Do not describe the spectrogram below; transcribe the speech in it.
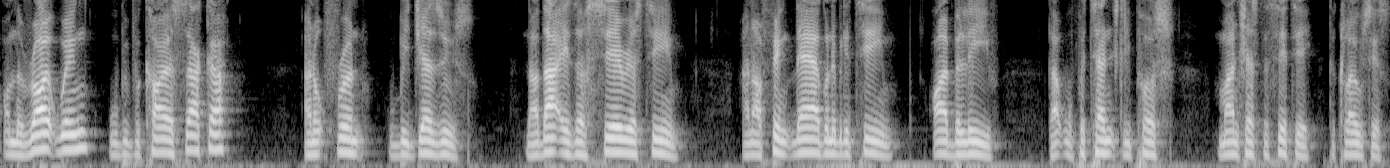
On the right wing will be Bukayo Saka. And up front will be Jesus. Now that is a serious team. And I think they're going to be the team, I believe, that will potentially push Manchester City the closest.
